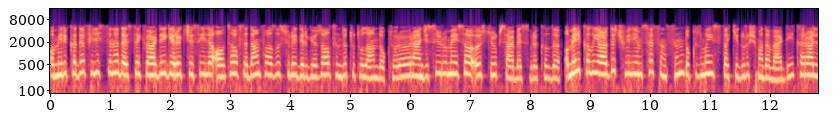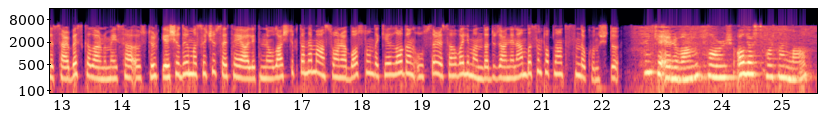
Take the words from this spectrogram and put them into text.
Amerika'da Filistin'e destek verdiği gerekçesiyle 6 haftadan fazla süredir gözaltında tutulan doktora öğrencisi Rümeysa Öztürk serbest bırakıldı. Amerikalı yargıç William Sessions 9 Mayıs'taki duruşmada verdiği kararla serbest kalan Rümeysa Öztürk, yaşadığı Massachusetts eyaletine ulaştıktan hemen sonra Boston'daki Logan Uluslararası Havalimanı'nda düzenlenen basın toplantısında konuştu. Thank you everyone for all your support and love.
